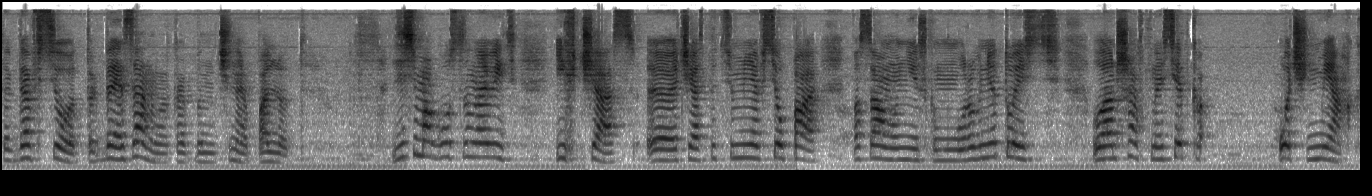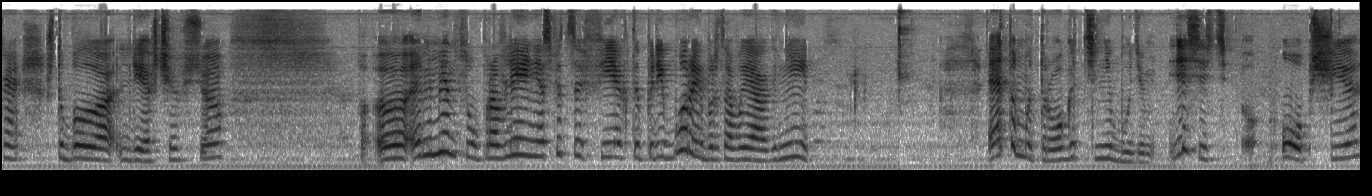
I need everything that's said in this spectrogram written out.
тогда все, тогда я заново как бы начинаю полет. Здесь я могу установить их час. Э, частость у меня все по, по самому низкому уровню. То есть ландшафтная сетка очень мягкая, чтобы было легче все. Э, элементы управления, спецэффекты, приборы и бортовые огни. Это мы трогать не будем. Здесь есть общие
